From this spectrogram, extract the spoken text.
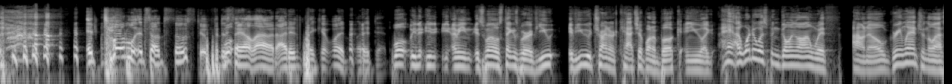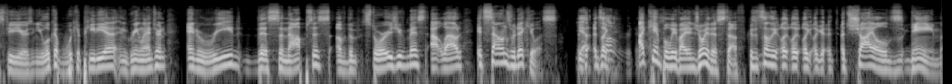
it totally it sounds so stupid to Well- say out loud. I didn't think it would, but it did. Well, you, you, I mean, it's one of those things where if you if you're trying to catch up on a book and you like, hey, I wonder what's been going on with I don't know Green Lantern the last few years, and you look up Wikipedia and Green Lantern and read the synopsis of the stories you've missed out loud, it sounds ridiculous. It's, Yeah, it's like totally I can't believe I enjoy this stuff because it sounds like like like, like a, a child's game,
